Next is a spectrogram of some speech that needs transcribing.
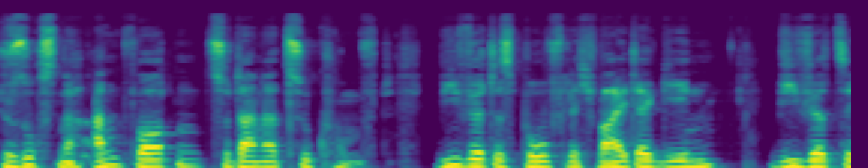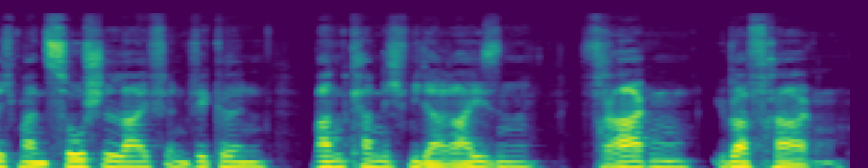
Du suchst nach Antworten zu deiner Zukunft. Wie wird es beruflich weitergehen? Wie wird sich mein Social Life entwickeln? Wann kann ich wieder reisen? Fragen über Fragen.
